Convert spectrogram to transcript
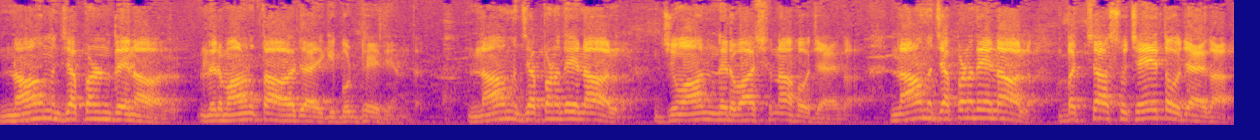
ਨਾਮ ਜਪਣ ਦੇ ਨਾਲ ਨਿਰਮਾਣਤਾ ਆ ਜਾਏਗੀ ਬੁੱਢੇ ਦੇ ਅੰਦਰ। ਨਾਮ ਜਪਣ ਦੇ ਨਾਲ ਜਵਾਨ ਨਿਰਵਾਸ਼ਨਾ ਹੋ ਜਾਏਗਾ। ਨਾਮ ਜਪਣ ਦੇ ਨਾਲ ਬੱਚਾ ਸੁਚੇਤ ਹੋ ਜਾਏਗਾ।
